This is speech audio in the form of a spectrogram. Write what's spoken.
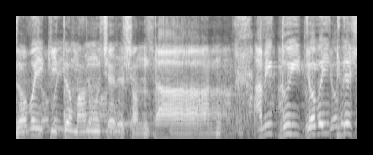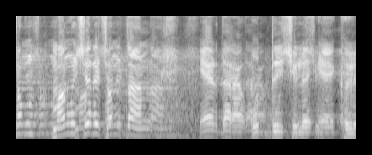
জবৈকিত মানুষের সন্তান। আমি দুই জবৈকিত মানুষের সন্তান। এর দ্বারা উদ্দেশ্য ছিল এক হইল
